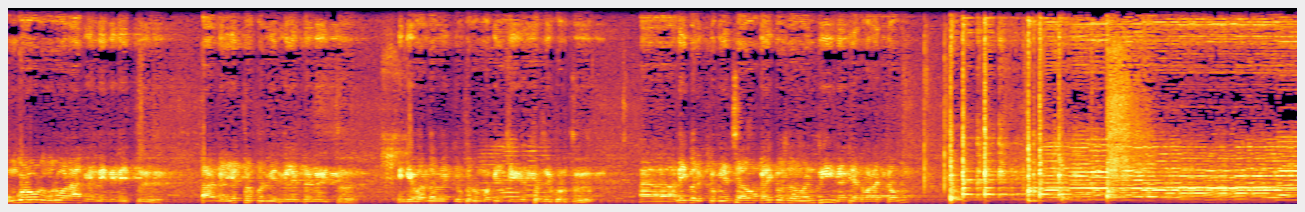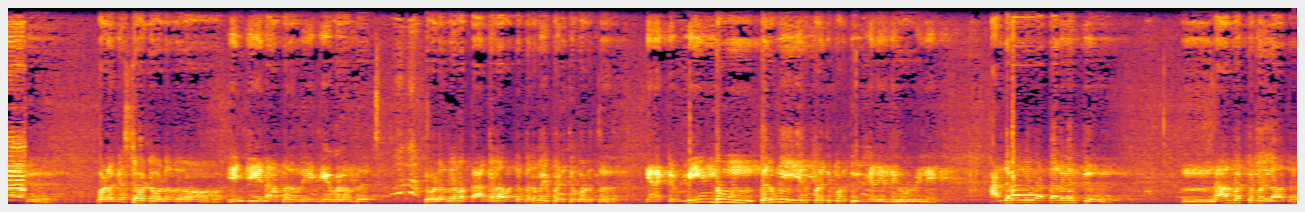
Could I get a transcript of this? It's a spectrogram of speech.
உங்களோடு ஒருவனாக என்னை நினைத்து தாங்கள் ஏற்றுக்கொள்வீர்கள் என்று நினைத்து இங்கே வந்தவைக்கு பெரும் மகிழ்ச்சியை ஏற்படுத்தி கொடுத்து அனைவருக்கும் என் கைகோசம் நன்றி. நன்றியான வணக்கம். இவ்வளவு கஷ்டப்பட்டு இவ்வளவு தூரம் எங்கேயே நான் பிறந்து இங்கே விளந்து இவ்வளவு தூரம் தாங்கெல்லாம் வந்து பெருமைப்படுத்தி கொடுத்து எனக்கு மீண்டும் பெருமையை ஏற்படுத்தி கொடுத்தீர்கள் என் ஊரிலே அந்த அளவு அந்த அளவிற்கு நான் மட்டுமல்லாது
